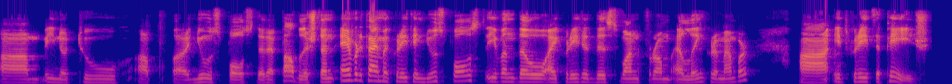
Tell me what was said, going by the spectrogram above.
um, you know, two uh, news posts that I published. And every time I create a news post, even though I created this one from a link, remember, uh, it creates a page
